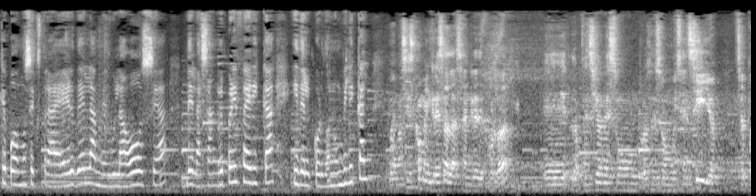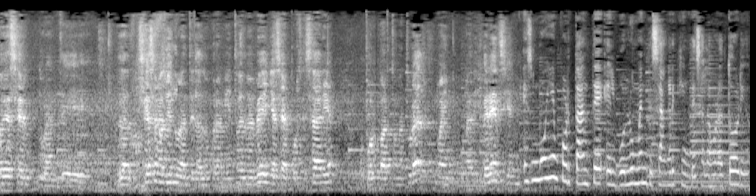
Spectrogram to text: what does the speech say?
que podemos extraer de la médula ósea, de la sangre periférica y del cordón umbilical. Bueno, así es como ingresa la sangre del cordón. Eh, la obtención es un proceso muy sencillo, se puede hacer durante, se hace más bien durante el alumbramiento del bebé, ya sea por cesárea por parto natural, no hay ninguna diferencia. Es muy importante el volumen de sangre que ingresa al laboratorio.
